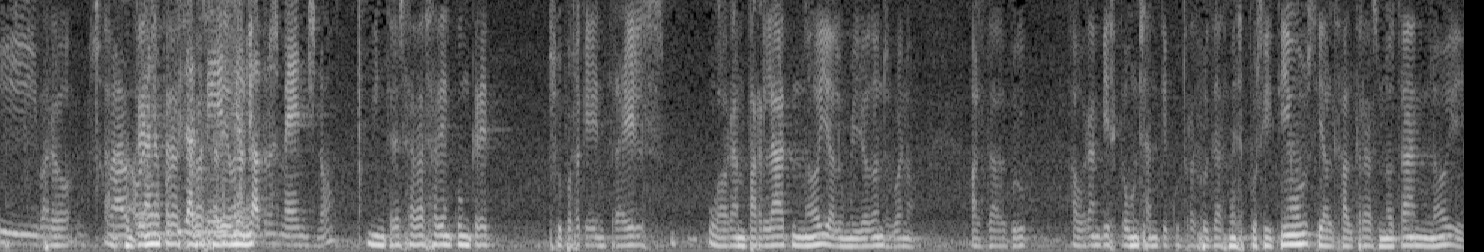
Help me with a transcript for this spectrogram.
i bueno, hauran aprofitat més i els altres menys. No? M'interessava saber en concret, suposa que entre ells ho hauran parlat no? i a lo millor doncs, bueno, els del grup hauran vist que uns han tingut resultats més positius i els altres no tant no? i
